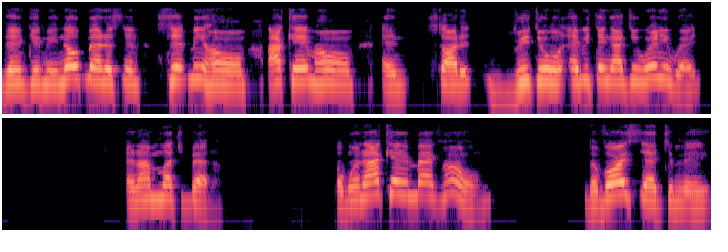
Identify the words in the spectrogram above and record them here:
didn't give me no medicine, sent me home. I came home and started redoing everything I do anyway, and I'm much better. But when I came back home, the voice said to me,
